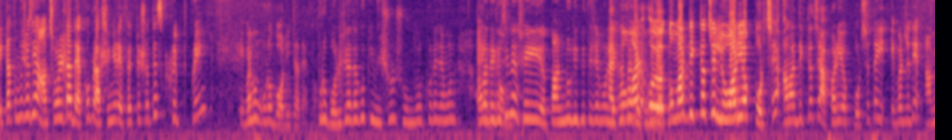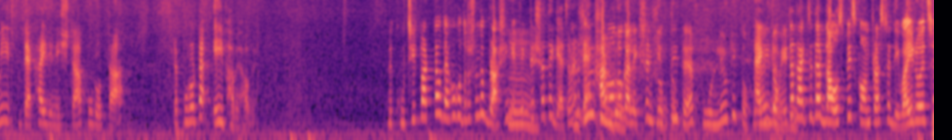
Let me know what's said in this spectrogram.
এটা তুমি যদি আঁচলটা দেখো ব্রাশিং এর এফেক্টের সাথে স্ক্রিপ্ট প্রিন্ট এবং পুরো বডিটা দেখো। পুরো বডিটা দেখো কি ভীষণ সুন্দর করে যেমন আমরা দেখেছি না সেই পাণ্ডুলিপিতে যেমন হ্যাঁ, লেখা তোমার তোমার দিকটা হচ্ছে লোয়ার ইয়ক পড়ছে আমার দিকটা হচ্ছে আপার ইয়ক পড়ছে তাই এবার যদি আমি দেখাই জিনিসটা পুরোটা এটা পুরোটা এইভাবে হবে। মানে কুচির পাটটাও দেখো কতটা সুন্দর ব্রাশিং এফেক্টের সাথে গেছে। মানে দেখার মতো কালেকশন কিন্তু। পরলেও ঠিক ততটাই একদম এটা থাকছে তার ব্লাউজ পিস কন্ট্রাস্টে দেওয়াই রয়েছে।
